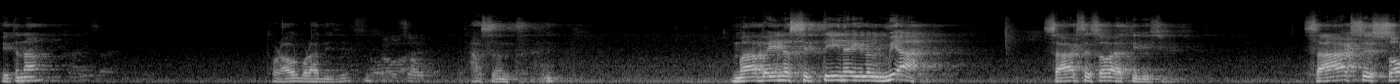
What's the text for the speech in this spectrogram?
कितना? थोड़ा और बढ़ा दीजिए। हसंत माँ बीन सिद्दीन मिया साठ से सौ आयत के बीच में। साठ से सौ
